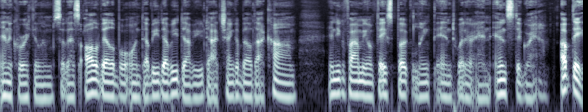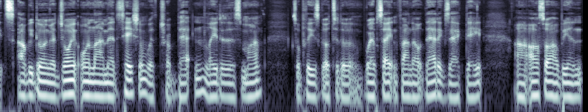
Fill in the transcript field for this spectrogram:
and a curriculum. So that's all available on www.chengabel.com. And you can find me on Facebook, LinkedIn, Twitter, and Instagram. Updates I'll be doing a joint online meditation with Tibetan later this month. So please go to the website and find out that exact date. Uh, also, I'll be in,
